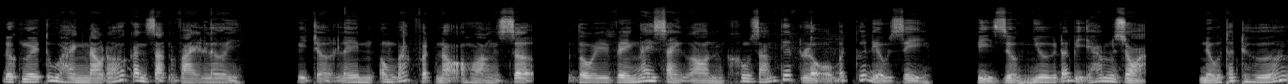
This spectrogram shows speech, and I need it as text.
được người tu hành nào đó căn dặn vài lời, khi trở lên, ông bác Phật nọ hoảng sợ, rồi về ngay Sài Gòn không dám tiết lộ bất cứ điều gì, vì dường như đã bị hăm dọa. Nếu thất hứa,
